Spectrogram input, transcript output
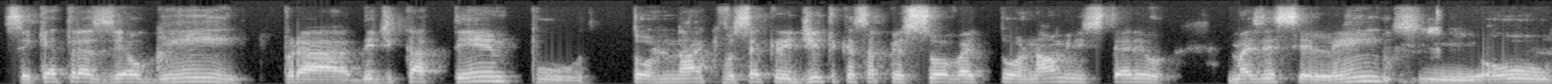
você quer trazer alguém para dedicar tempo, tornar que você acredita que essa pessoa vai tornar o ministério mais excelente ou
